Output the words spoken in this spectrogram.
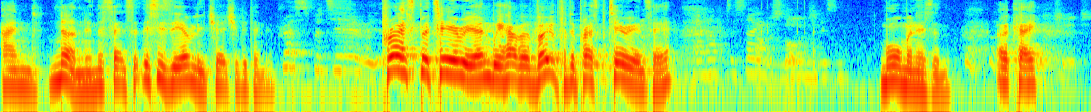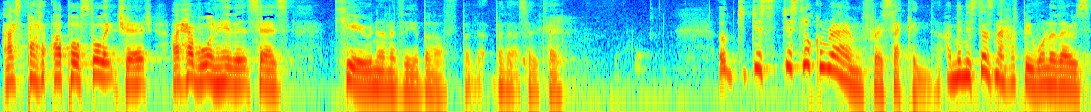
And none in the sense that this is the only church you've attended. Presbyterian. Presbyterian. We have a vote for the Presbyterians here. I have to say Mormonism. Mormonism. Okay. Apostolic Church. I have one here that says Q, none of the above, but, that, but that's okay. Oh, look, just, just look around for a second. I mean, this doesn't have to be one of those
